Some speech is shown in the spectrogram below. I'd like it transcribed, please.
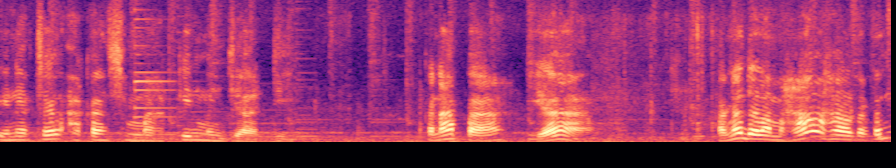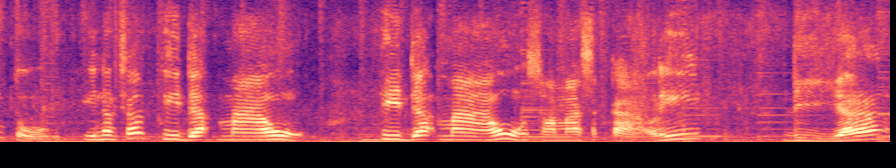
inner child akan semakin menjadi. Kenapa? Ya, karena dalam hal-hal tertentu inner child tidak mau, tidak mau sama sekali dia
